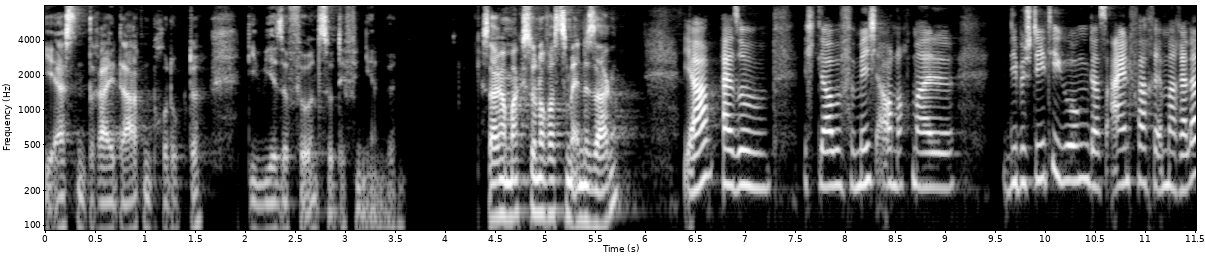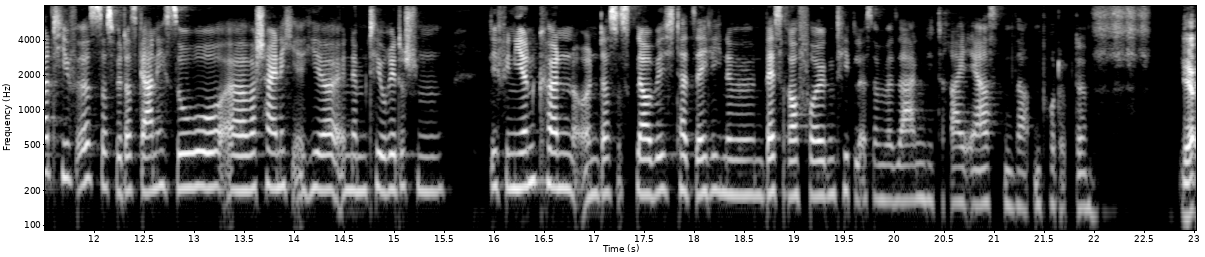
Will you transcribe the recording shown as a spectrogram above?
die ersten drei Datenprodukte, die wir so für uns so definieren würden. Sarah, magst du noch was zum Ende sagen? Ja, also ich glaube für mich auch noch mal die Bestätigung, dass Einfache immer relativ ist, dass wir das gar nicht so äh, wahrscheinlich hier in dem theoretischen definieren können und dass es, glaube ich, tatsächlich eine, ein besserer Folgentitel ist, wenn wir sagen, die drei ersten Datenprodukte. Ja,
